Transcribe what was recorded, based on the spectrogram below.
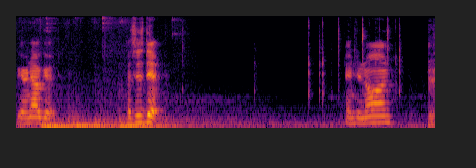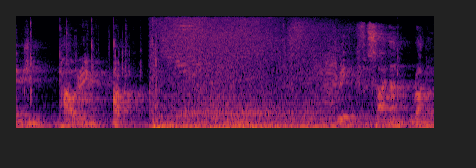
We are now good. Let's just dip. Engine on. Engine powering up. Silent running.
